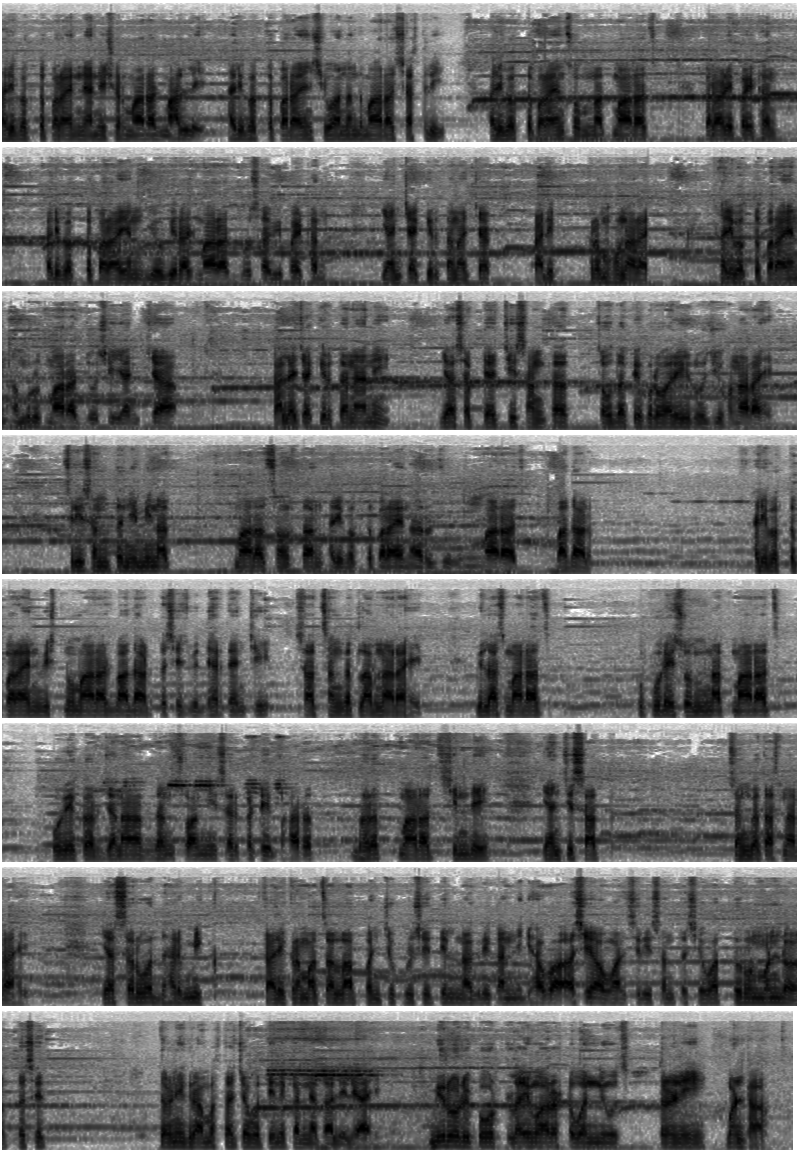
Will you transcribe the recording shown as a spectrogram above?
हरिभक्त परायण ज्ञानेश्वर महाराज महाल्ले हरिभक्त परायण शिवानंद महाराज शास्त्री हरिभक्त परायण सोमनाथ महाराज कराळे पैठण हरिभक्त परायण योगीराज महाराज गोसावी पैठण यांच्या कीर्तनाचा कार्यक्रम होणार आहे. हरिभक्त परायण अमृत महाराज जोशी यांच्या काल्याच्या कीर्तनाने या सप्त्याची सांगता चौदा फेब्रुवारी रोजी होणार आहे. श्री संत नेमिनाथ महाराज संस्थान हरिभक्त परायण अर्जुन महाराज बादाड हरिभक्तपरायण विष्णू महाराज बादाड तसेच विद्यार्थ्यांची साथ संगत लाभणार आहे विलास महाराज कुपुरे सोमनाथ महाराज कोवेकर जनार्दन स्वामी सरकटे भारत भरत महाराज शिंदे यांची साथ संगत असणार आहे या सर्व धार्मिक कार्यक्रमाचा लाभ पंचकृषीतील नागरिकांनी घ्यावा असे आवाहन श्री संत सेवा तरुण मंडळ तसेच तळणी ग्रामस्थाच्या वतीने करण्यात आलेले आहे. Bureau report live Maharashtra one news Talani Mantha.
